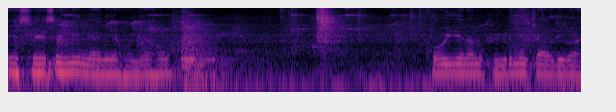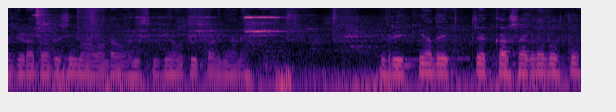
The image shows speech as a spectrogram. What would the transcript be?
ਇਹ 6-6 ਮਹੀਨਿਆਂ ਦੀਆਂ ਹੋਈਆਂ ਹੁਣ। ਕੋਈ ਇਹਨਾਂ ਨੂੰ ਫੀਡ ਨਹੀਂ ਚੱਲਦੀ, ਬਸ ਜਿਹੜਾ ਦੁੱਧ ਸੀ ਮਾਵਾਂ ਦਾ ਉਹੀ ਸੀਗੀਆਂ, ਉਹ ਤੀ ਪਲੀਆਂ ਨੇ। ਬਰੀਕੀਆਂ ਦੇ ਚੈੱਕ ਕਰ ਸਕਦੇ ਹੋ ਦੋਸਤੋ।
